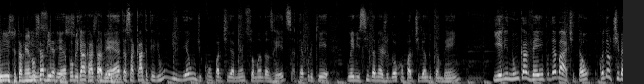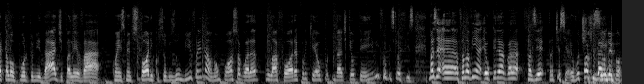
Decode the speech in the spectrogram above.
a... isso também eu não isso, sabia disso. Eu publiquei uma carta aberta, disso. essa carta teve um milhão de compartilhamentos somando as redes, até porque o MC da me ajudou compartilhando também. E ele nunca veio para o debate. Então, quando eu tive aquela oportunidade para levar conhecimento histórico sobre zumbi, eu falei, não, não posso agora pular fora porque é a oportunidade que eu tenho e foi por isso que eu fiz. Mas, é, é Falavinha, eu queria agora fazer para ti assim, eu vou te posso dizer... Dar um depo...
